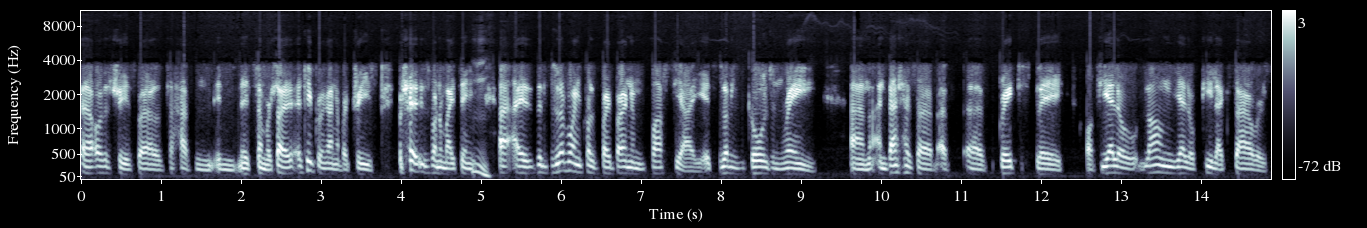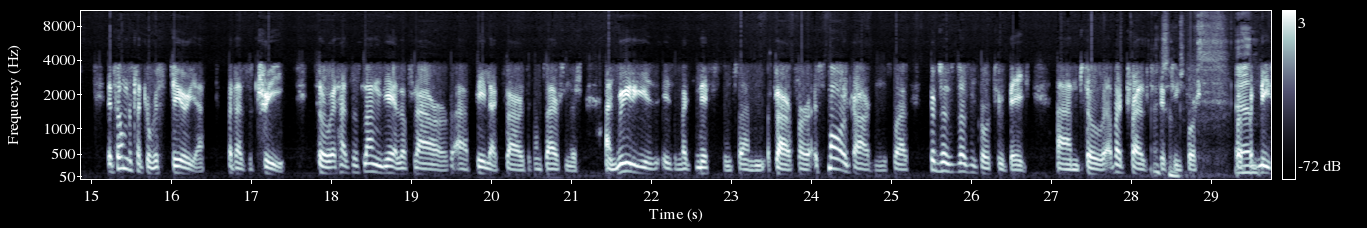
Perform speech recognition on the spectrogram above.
uh, other trees as well to have in, in midsummer. So I, I keep going on about trees, but that is one of my things. Hmm. Uh, I, there's a lovely one called Laburnum vossii. It's lovely golden rain, um, and that has a, a, a great display of yellow, long yellow pea-like flowers. It's almost like a wisteria, but as a tree. So it has this long yellow flower, uh, pea-like flower that comes out in it, and really is, is a magnificent um, flower for a small garden as well, because it doesn't grow too big. Um, so about 12 to 15 Excellent. foot, but, Um, but neat,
